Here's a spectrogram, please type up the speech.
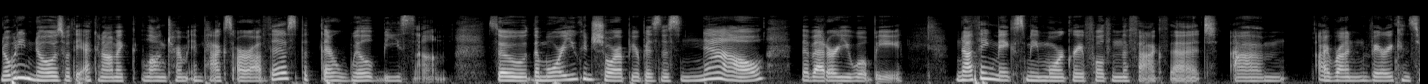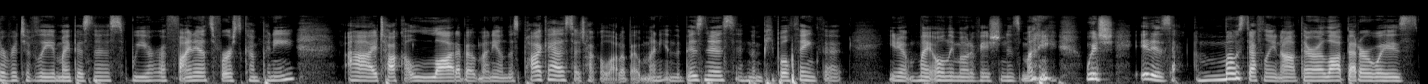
nobody knows what the economic long-term impacts are of this, but there will be some. So the more you can shore up your business now, the better you will be. Nothing makes me more grateful than the fact that um, I run very conservatively in my business. We are a finance first company. I talk a lot about money on this podcast. I talk a lot about money in the business. And then people think that, you know, my only motivation is money, which it is most definitely not. There are a lot better ways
